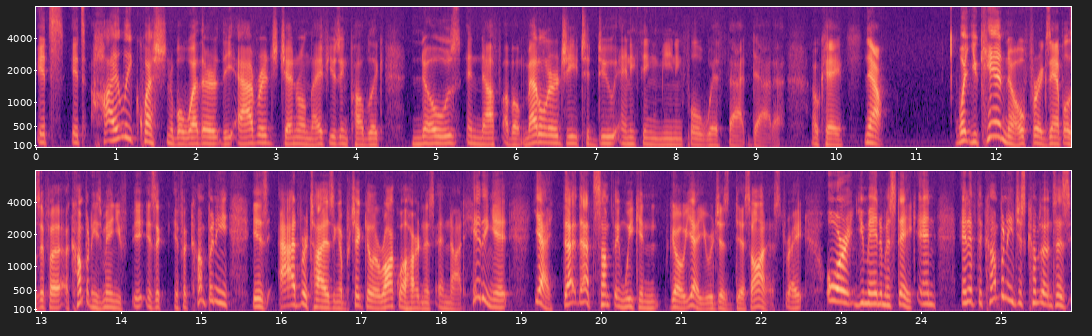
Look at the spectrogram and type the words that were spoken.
it's it's highly questionable whether the average general knife using public knows enough about metallurgy to do anything meaningful with that data. Okay, now what you can know, for example, is if a, a company's manu- is a, if a company is advertising a particular Rockwell hardness and not hitting it, yeah, that, that's something we can go, yeah, you were just dishonest, right? Or you made a mistake. And and if the company just comes out and says,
